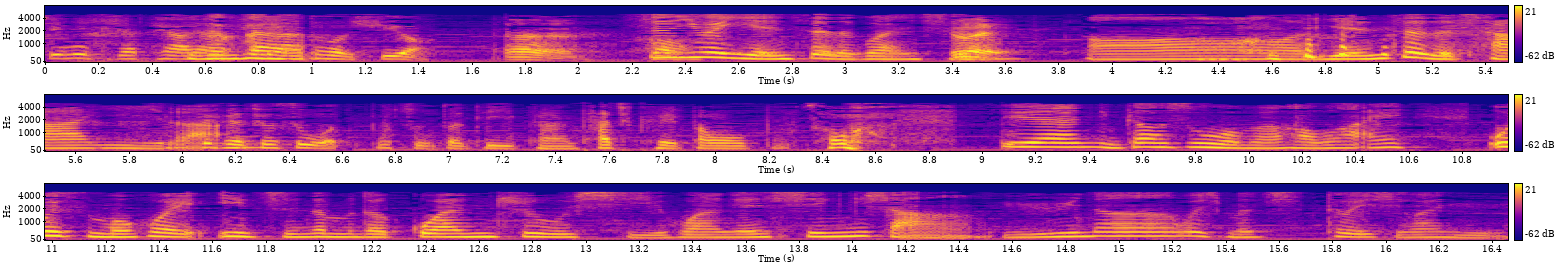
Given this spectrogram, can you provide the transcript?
锦鲤比较漂亮，比较漂亮它都有须哦。嗯，是因为颜色的关系。对。哦，颜色的差异啦。这个就是我不足的地方，他就可以帮我补充。既然你告诉我们好不好？哎，为什么会一直那么的关注、喜欢跟欣赏鱼呢？为什么特别喜欢鱼？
